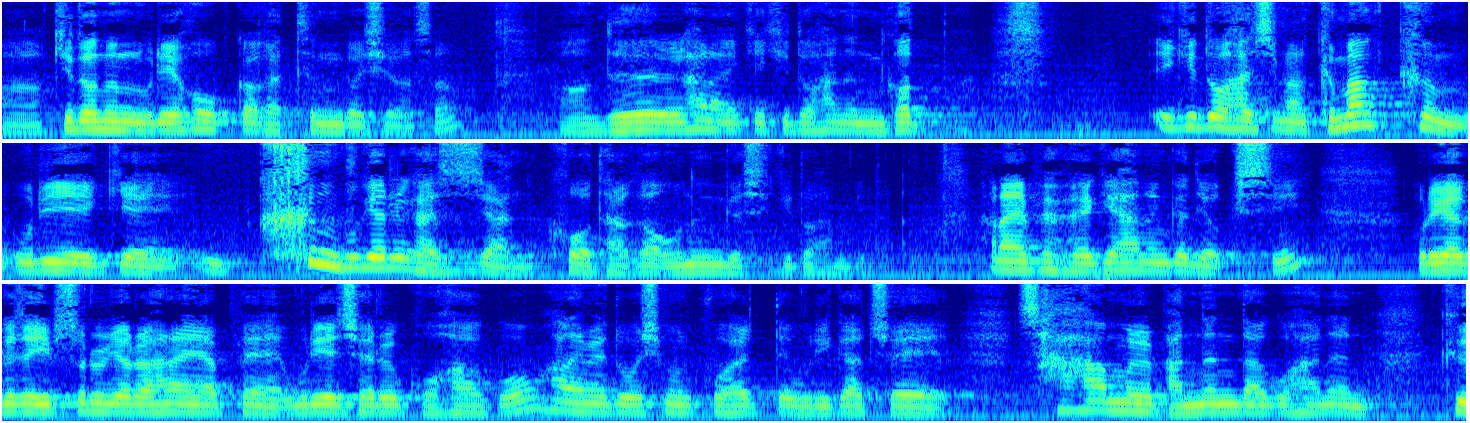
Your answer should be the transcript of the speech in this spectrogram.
어, 기도는 우리의 호흡과 같은 것이어서 어, 늘 하나님께 기도하는 것 이기도 하지만 그만큼 우리에게 큰 무게를 가지지 않고 다가오는 것이기도 합니다. 하나님 앞에 회개하는 것 역시 우리가 그저 입술을 열어 하나님 앞에 우리의 죄를 고하고 하나님의 도우심을 구할 때 우리가 죄 사함을 받는다고 하는 그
